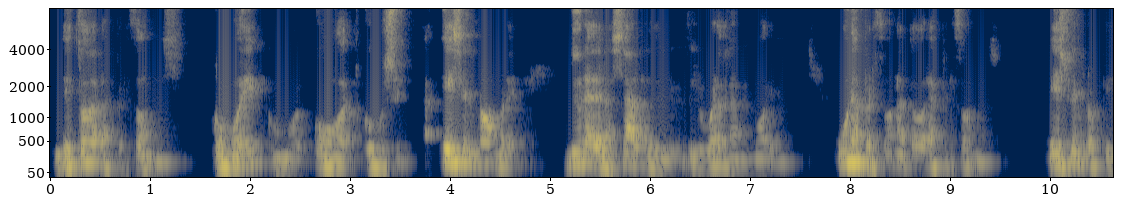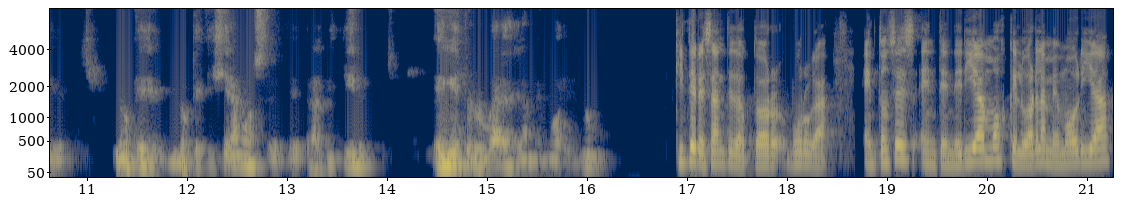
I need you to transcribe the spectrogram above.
de todas las personas, como es, como, como, como es el nombre de una de las salas del, lugar de la memoria. Una persona a todas las personas. Eso es lo que, lo que, lo que quisiéramos este, transmitir en estos lugares de la memoria. Qué interesante, doctor Burga. Entonces, entenderíamos que el lugar de la memoria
